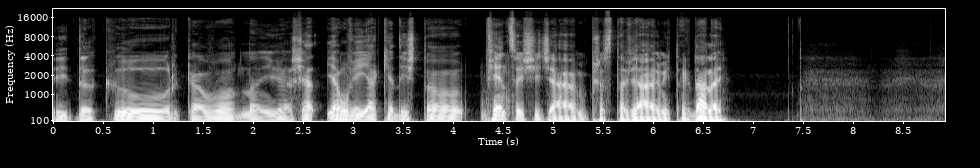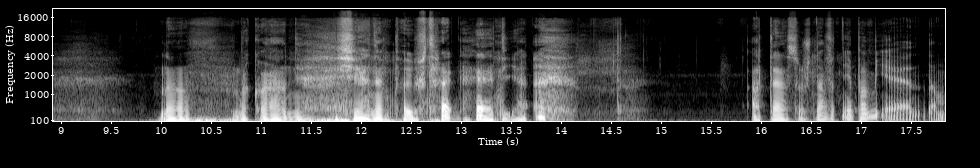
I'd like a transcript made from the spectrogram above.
I to kurka wodna i wiesz, ja, ja mówię, ja kiedyś to więcej siedziałem, przestawiałem i tak dalej. No, dokładnie. 7 to już tragedia. A teraz już nawet nie pamiętam.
